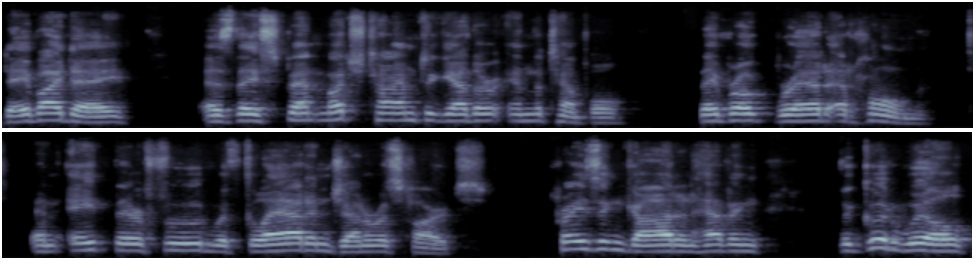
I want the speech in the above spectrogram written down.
Day by day, as they spent much time together in the temple, they broke bread at home and ate their food with glad and generous hearts, praising God and having the goodwill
